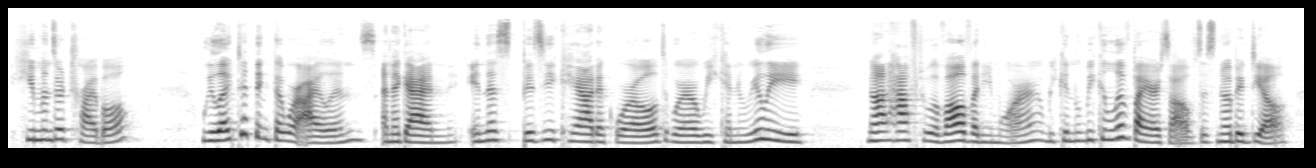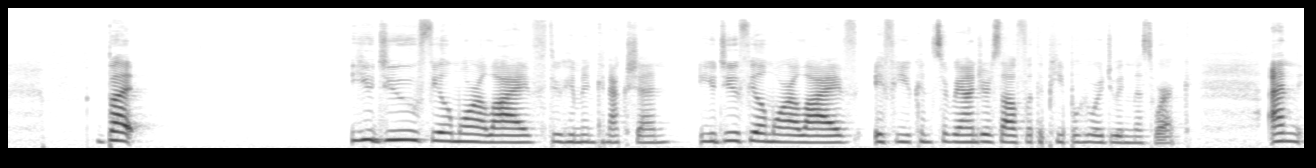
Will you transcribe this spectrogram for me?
Humans are tribal, we like to think that we're islands. And again, in this busy, chaotic world where we can really not have to evolve anymore, we can we can live by ourselves. It's no big deal. But you do feel more alive through human connection. You do feel more alive if you can surround yourself with the people who are doing this work. And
